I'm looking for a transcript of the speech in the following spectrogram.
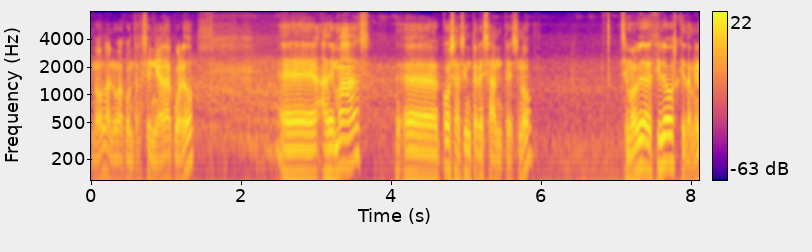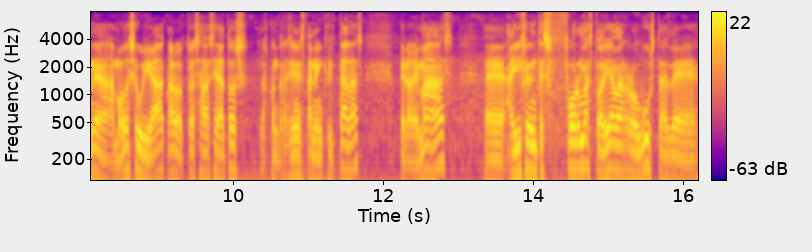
¿no? La nueva contraseña, ¿de acuerdo? Eh, además, cosas interesantes, ¿no? Se me ha olvidado deciros que también a modo de seguridad, claro, toda esa base de datos, las contraseñas están encriptadas, pero además hay diferentes formas todavía más robustas de,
